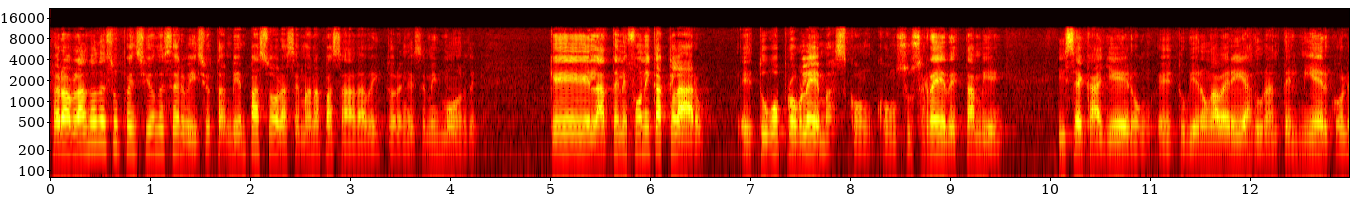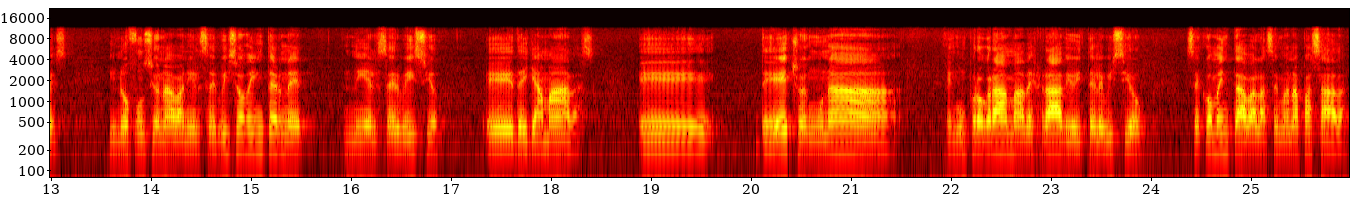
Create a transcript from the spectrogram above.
Pero hablando de suspensión de servicios, también pasó la semana pasada, Víctor, en ese mismo orden, que la Telefónica Claro eh, tuvo problemas con, sus redes también y se cayeron, eh, tuvieron averías durante el miércoles y no funcionaba ni el servicio de internet ni el servicio eh, de llamadas. de hecho, en, una, en un programa de radio y televisión se comentaba la semana pasada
